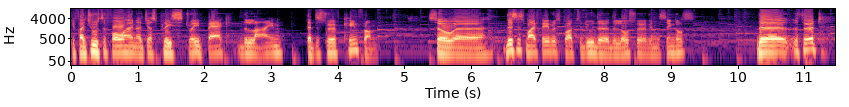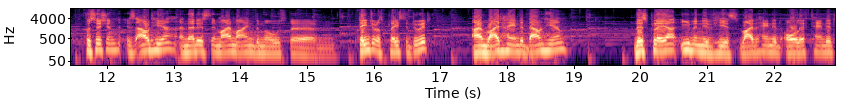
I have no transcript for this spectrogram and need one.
if I choose the forehand, I just play straight back the line that the serve came from. So uh, this is my favorite spot to do the, the low serve in the singles. The, the third position is out here, and that is in my mind the most um, dangerous place to do it. I'm right-handed down here. This player, even if he is right-handed or left-handed,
